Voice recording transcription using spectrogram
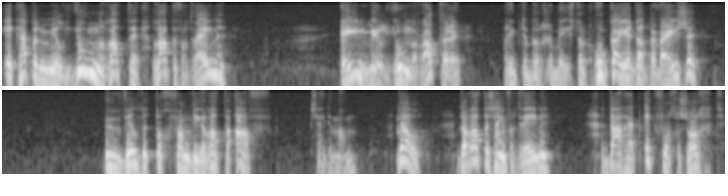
Ik heb een miljoen ratten laten verdwijnen. Eén miljoen ratten? riep de burgemeester. Hoe kan je dat bewijzen? U wilde toch van die ratten af, zei de man. Wel, de ratten zijn verdwenen. Daar heb ik voor gezorgd.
